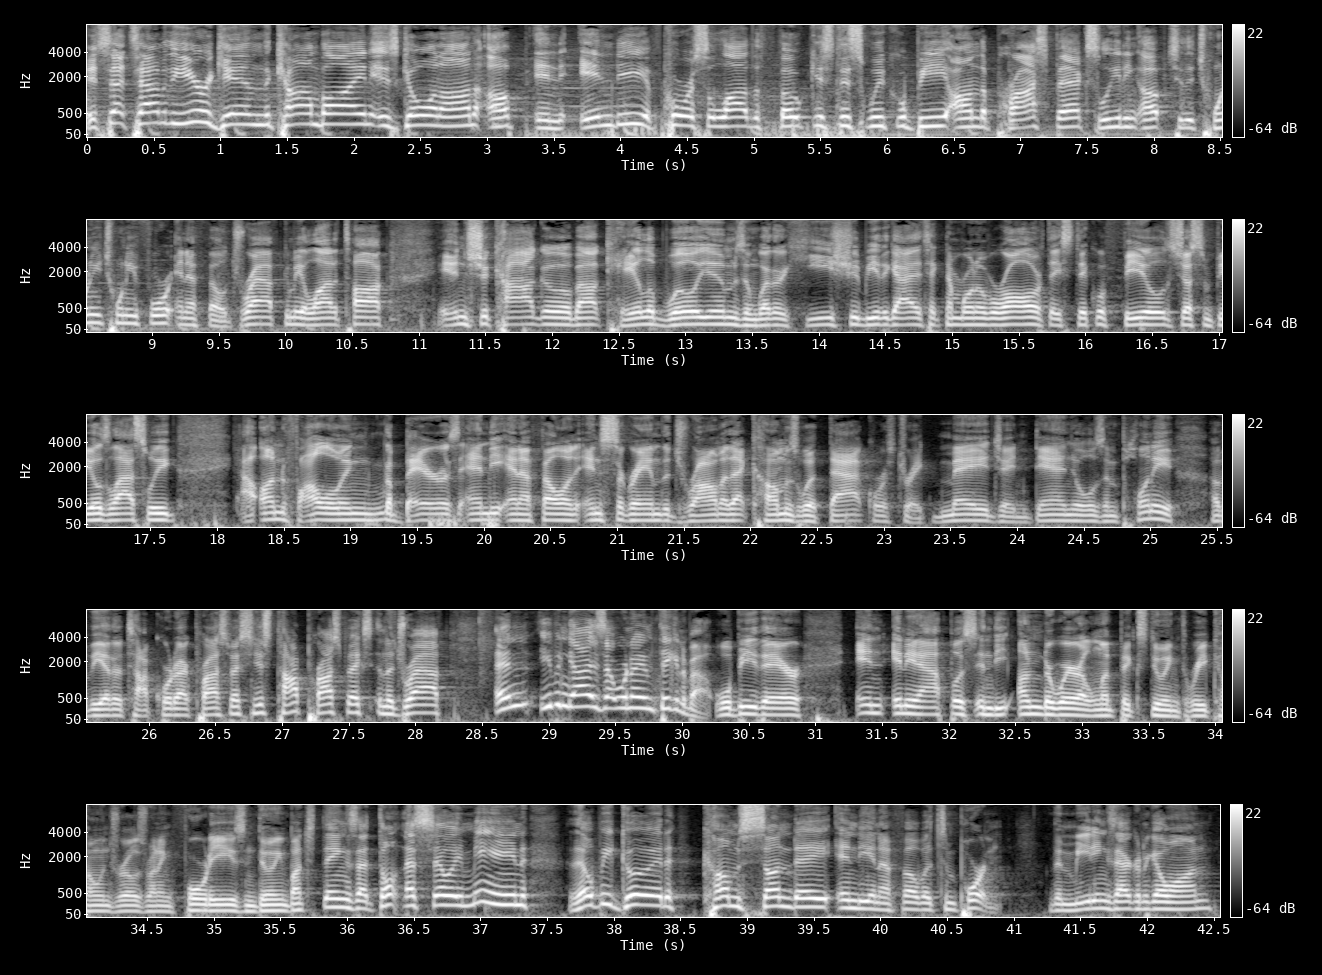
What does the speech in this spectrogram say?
It's that time of the year again. The combine is going on up in Indy. Of course, a lot of the focus this week will be on the prospects leading up to the 2024 NFL draft. Gonna be a lot of talk in Chicago about Caleb Williams and whether he should be the guy to take number one overall or if they stick with Fields. Justin Fields last week uh, unfollowing the Bears and the NFL on Instagram, the drama that comes with that. Of course, Drake Maye, Jayden Daniels, and plenty of the other top quarterback prospects and just top prospects in the draft and even guys that we're not even thinking about will be there in Indianapolis in the underwear Olympics doing three cone drills, running 40s, and doing a bunch of things that don't necessarily mean they'll be good come Sunday in the NFL, but it's important. The meetings that are going to go on,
